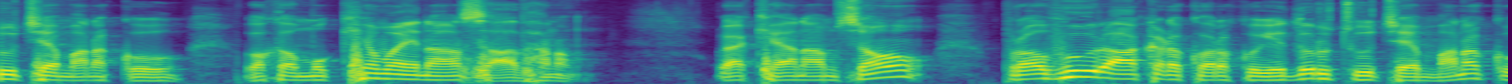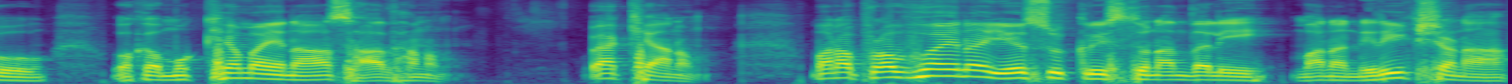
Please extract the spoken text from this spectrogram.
చూచే మనకు ఒక ముఖ్యమైన సాధనం. వ్యాఖ్యానాంశం ప్రభు రాకడ కొరకు ఎదురు చూచే మనకు ఒక ముఖ్యమైన సాధనం. వ్యాఖ్యానం మన ప్రభు అయిన యేసుక్రీస్తునందలి మన నిరీక్షణ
